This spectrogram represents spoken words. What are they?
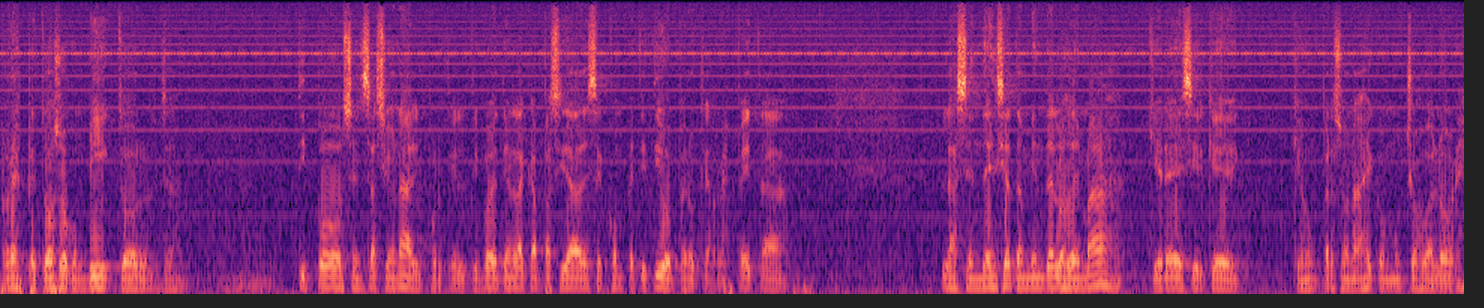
respetuoso con Víctor, tipo sensacional, porque el tipo que tiene la capacidad de ser competitivo, pero que respeta la ascendencia también de los demás, quiere decir que, es un personaje con muchos valores.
